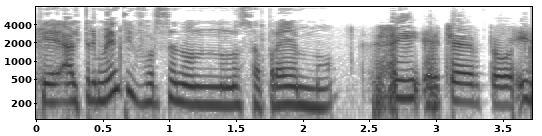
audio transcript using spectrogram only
che altrimenti forse non, non lo sapremmo. Sì, eh, certo. Il,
